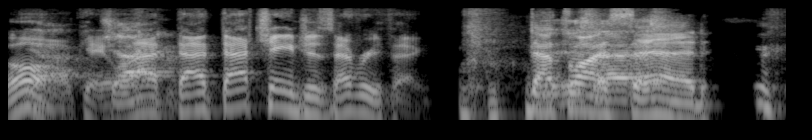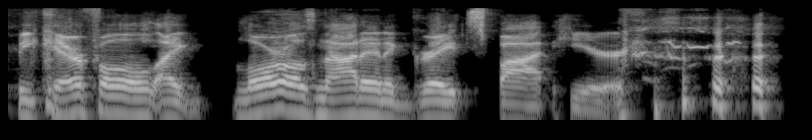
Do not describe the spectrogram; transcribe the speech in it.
Oh, Yeah, okay. Well, that, that that changes everything. That's Is why I said be careful. Like Laurel's not in a great spot here. but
